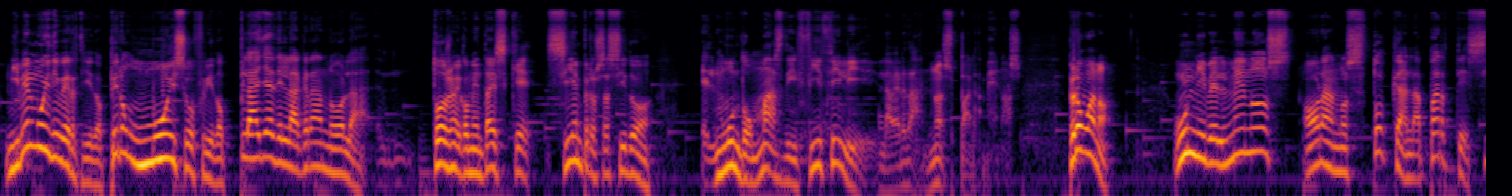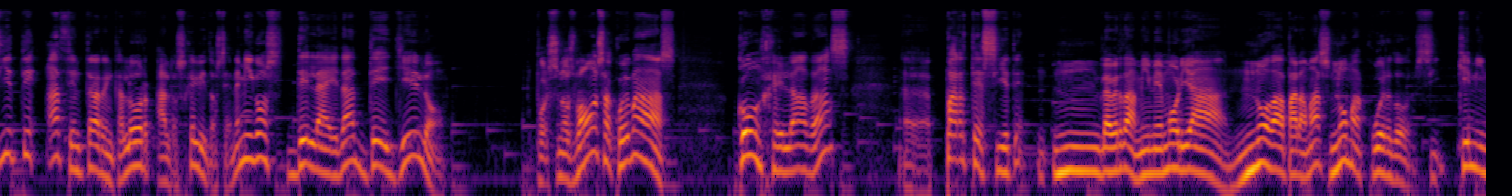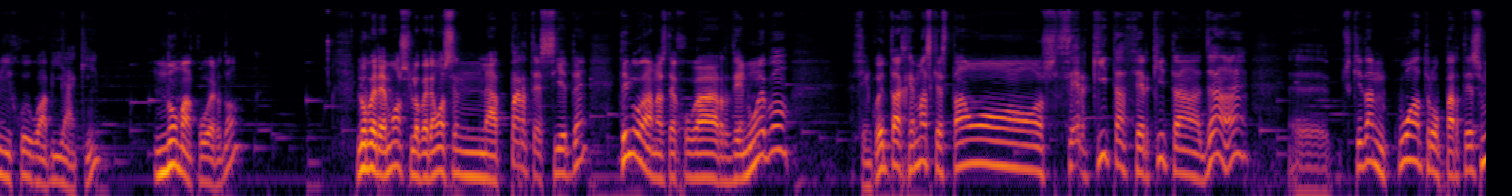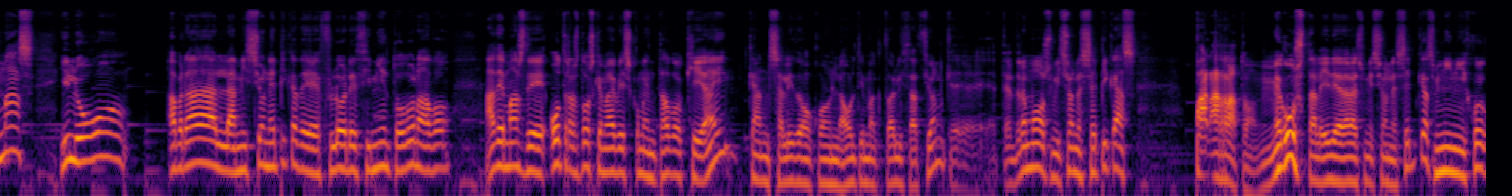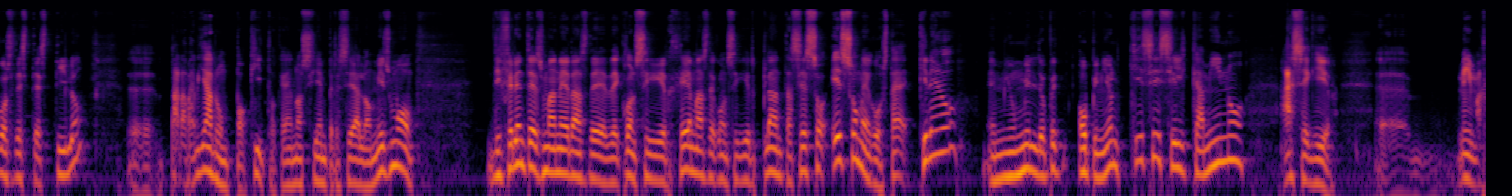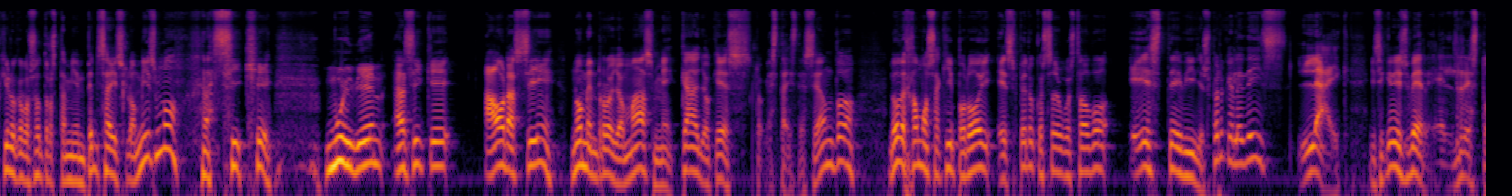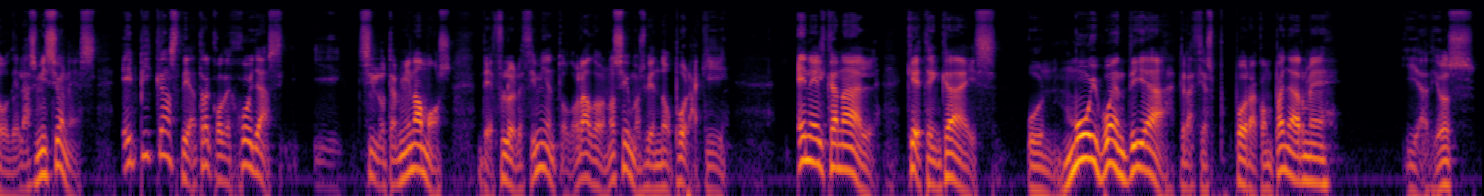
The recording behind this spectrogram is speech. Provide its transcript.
Nivel muy divertido, pero muy sufrido. Playa de la Gran Ola. Todos me comentáis que siempre os ha sido el mundo más difícil y la verdad no es para menos. Pero bueno, un nivel menos, ahora nos toca la parte 7 a centrar en calor a los gélidos enemigos de la edad de hielo. Pues nos vamos a cuevas congeladas. Eh, parte 7. Mm, la verdad, mi memoria no da para más. No me acuerdo si, qué minijuego había aquí. No me acuerdo. Lo veremos, lo veremos en la parte 7. Tengo ganas de jugar de nuevo. 50 gemas que estamos cerquita, cerquita ya, ¿eh? ¿eh? quedan cuatro partes más y luego habrá la misión épica de florecimiento dorado, además de otras dos que me habéis comentado que hay, que han salido con la última actualización, que tendremos misiones épicas para rato. Me gusta la idea de las misiones épicas, minijuegos de este estilo, eh, para variar un poquito, que no siempre sea lo mismo diferentes maneras de, conseguir gemas, de conseguir plantas, eso, eso me gusta. Creo, en mi humilde opinión, que ese es el camino a seguir. Eh, me imagino que vosotros también pensáis lo mismo, así que muy bien, así que ahora sí, no me enrollo más, me callo que es lo que estáis deseando. Lo dejamos aquí por hoy, espero que os haya gustado este vídeo, espero que le deis like y si queréis ver el resto de las misiones épicas de atraco de joyas y si lo terminamos de florecimiento dorado, nos seguimos viendo por aquí en el canal. Que tengáis un muy buen día. Gracias por acompañarme y adiós.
